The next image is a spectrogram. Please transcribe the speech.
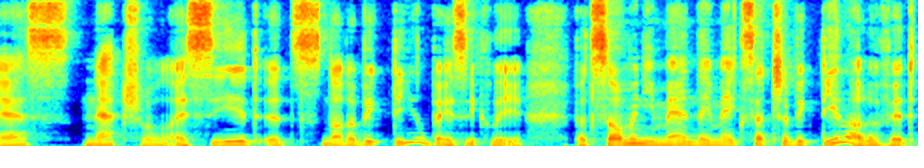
as natural. I see it, it's not a big deal, basically. But so many men, they make such a big deal out of it.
